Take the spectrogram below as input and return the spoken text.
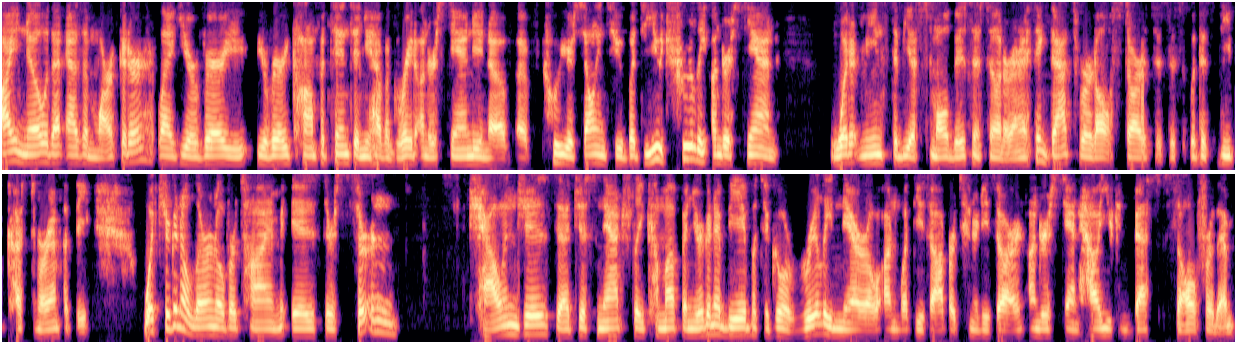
I know that as a marketer, like you're very you're very competent and you have a great understanding of, of who you're selling to, but do you truly understand what it means to be a small business owner? And I think that's where it all starts is this with this deep customer empathy. What you're going to learn over time is there's certain challenges that just naturally come up and you're going to be able to go really narrow on what these opportunities are and understand how you can best solve for them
